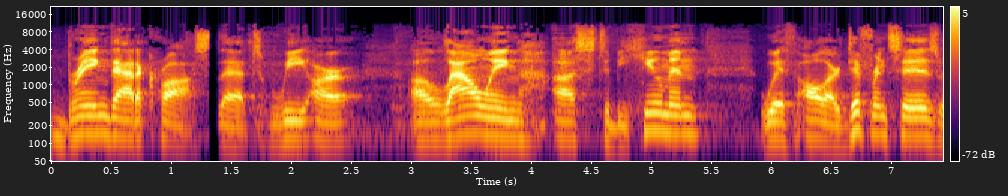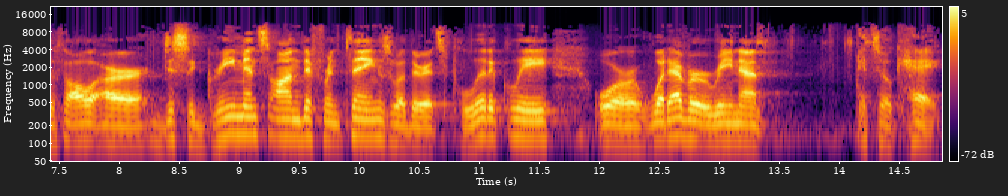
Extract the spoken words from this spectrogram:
bring that across that we are allowing us to be human with all our differences, with all our disagreements on different things, whether it's politically or whatever arena, it's okay.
